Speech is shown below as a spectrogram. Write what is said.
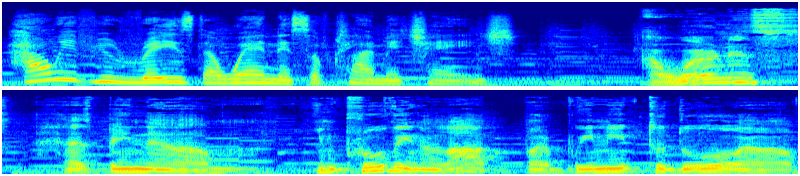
How have you raised awareness of climate change? Awareness has been um, improving a lot, but we need to do a,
